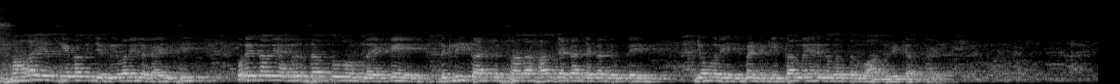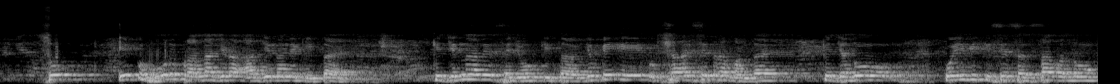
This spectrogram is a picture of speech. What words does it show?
ਸਾਰਾ ਹੀ ਅਸੀਂ ਇਹਨਾਂ ਦੀ ਜ਼ਿੰਮੇਵਾਰੀ ਲਗਾਈ ਸੀ ਔਰ ਇਹਨਾਂ ਨੇ ਅੰਮ੍ਰਿਤਸਰ ਤੋਂ ਲੈ ਕੇ ਦਿੱਲੀ ਤੱਕ ਸਾਰਾ ਹਰ ਜਗ੍ਹਾ ਜਗ੍ਹਾ ਦੇ ਉੱਤੇ ਜੋ ਅਰੇਂਜਮੈਂਟ ਕੀਤਾ, ਮੈਂ ਇਹਨਾਂ ਦਾ ਧੰਨਵਾਦ ਵੀ ਕਰਦਾ ਹਾਂ। ਸੋ ਇੱਕ ਹੋਰ ਉਪਰਾਲਾ ਜਿਹੜਾ ਅੱਜ ਇਹਨਾਂ ਨੇ ਕੀਤਾ ਹੈ ਕਿ ਜਿਨ੍ਹਾਂ ਨੇ ਸਹਿਯੋਗ ਕੀਤਾ, ਕਿਉਂਕਿ ਇਹ ਉਤਸ਼ਾਹ ਇਸੇ ਤਰ੍ਹਾਂ ਬਣਦਾ ਹੈ ਕਿ ਜਦੋਂ ਕੋਈ ਵੀ ਕਿਸੇ ਸੰਸਥਾ ਵੱਲੋਂ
